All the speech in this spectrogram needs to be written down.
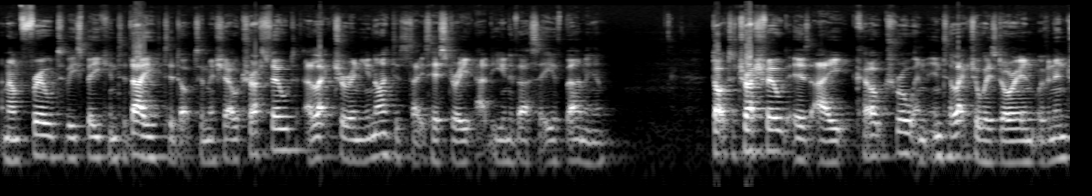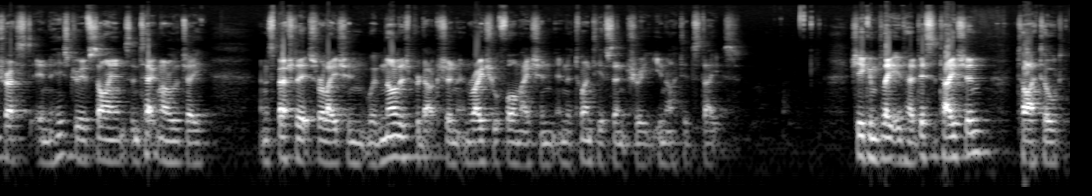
and I'm thrilled to be speaking today to Dr. Michelle Chresfield, a lecturer in United States history at the University of Birmingham. Dr. Chresfield is a cultural and intellectual historian with an interest in the history of science and technology, and especially its relation with knowledge production and racial formation in the 20th century United States. She completed her dissertation titled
